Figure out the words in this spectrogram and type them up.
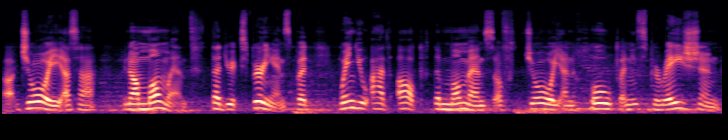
uh, joy as a you know a moment that you experience, but when you add up the moments of joy and hope and inspiration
